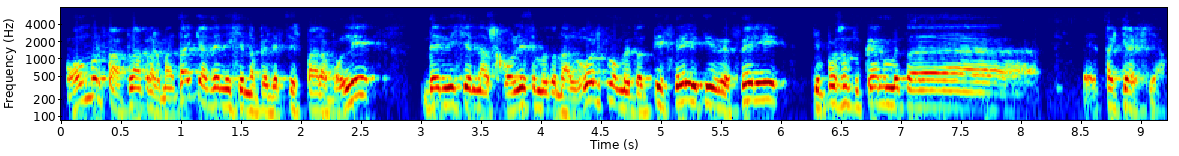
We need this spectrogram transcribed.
Όμορφα, απλά πραγματάκια, δεν είχε να παιδευτείς πάρα πολύ, δεν είχε να ασχοληθεί με τον αλγόριθμο, με το τι θέλει, τι δεν θέλει και πώς να του κάνουμε τα, ε, τα κέφια.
